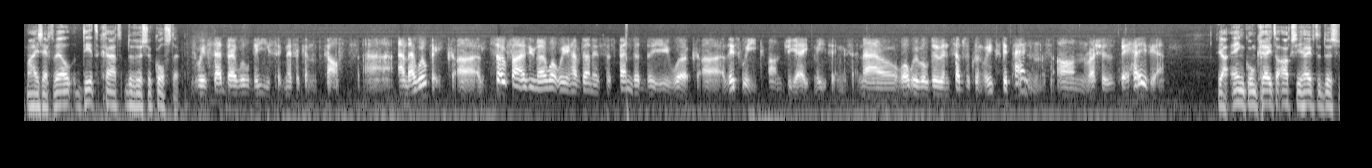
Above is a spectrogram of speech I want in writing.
Maar hij zegt wel, dit gaat de Russen kosten. We've said there will be significant costs. Uh, and there will be. Uh, so far as you know, what we have done is suspended the work uh, this week on G8 meetings. Now, what we will do in subsequent weeks depends on Russia's behavior. Ja, één concrete actie heeft het dus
